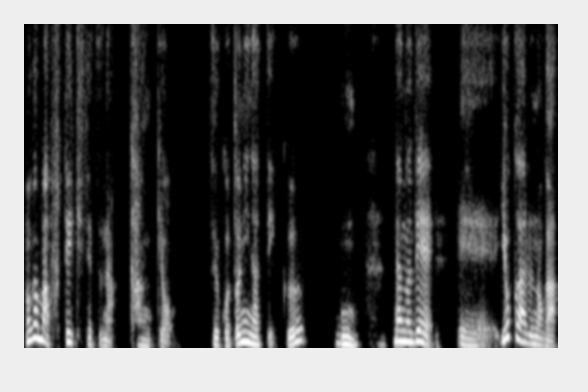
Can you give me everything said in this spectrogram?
のが、まあ、不適切な環境ということになっていく。うん。なので、えー、よくあるのが、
